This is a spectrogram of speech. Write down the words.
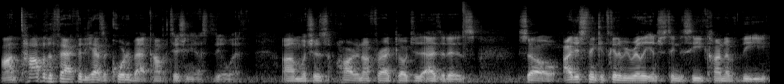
on top of the fact that he has a quarterback competition he has to deal with, um, which is hard enough for head coaches as it is. So I just think it's going to be really interesting to see kind of the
